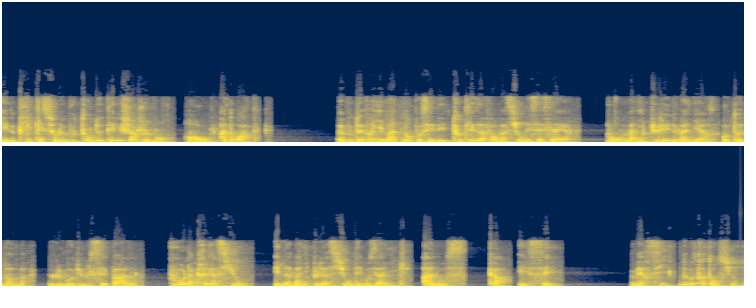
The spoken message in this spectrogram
et de cliquer sur le bouton de téléchargement en haut à droite. Vous devriez maintenant posséder toutes les informations nécessaires pour manipuler de manière autonome le module CEPAL pour la création et la manipulation des mosaïques ALOS, K et C. Merci de votre attention.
